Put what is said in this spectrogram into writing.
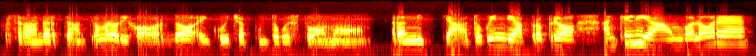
forse era una Garzanti, non me lo ricordo, in cui c'è appunto quest'uomo rannicchiato, quindi ha proprio anche lì ha un valore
